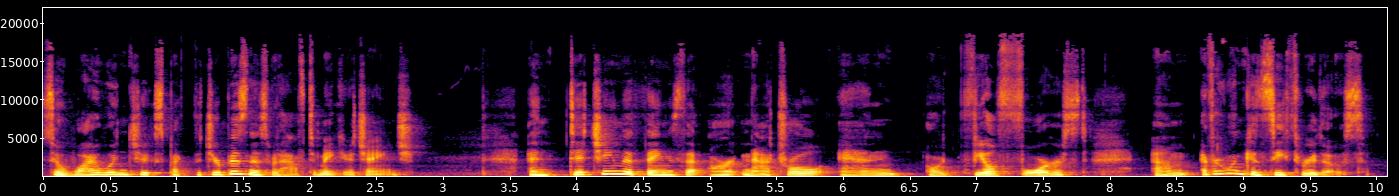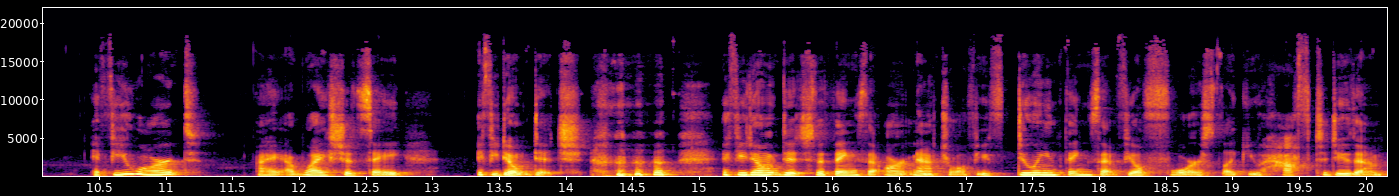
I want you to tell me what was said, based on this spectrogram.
So, why wouldn't you expect that your business would have to make a change? And ditching the things that aren't natural and or feel forced, um, everyone can see through those. If you aren't, I, well, I should say, if you don't ditch, if you don't ditch the things that aren't natural, if you're doing things that feel forced, like you have to do them,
